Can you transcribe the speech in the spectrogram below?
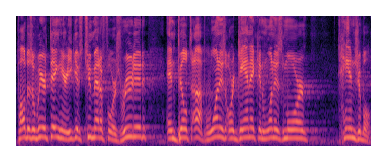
Paul does a weird thing here. He gives two metaphors rooted and built up. One is organic and one is more tangible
